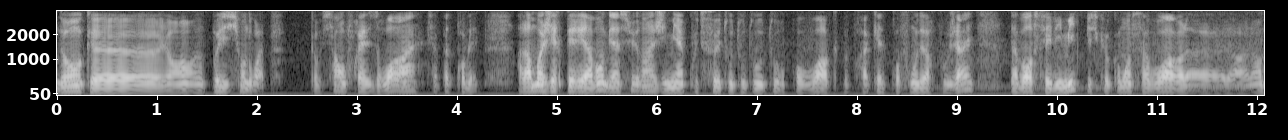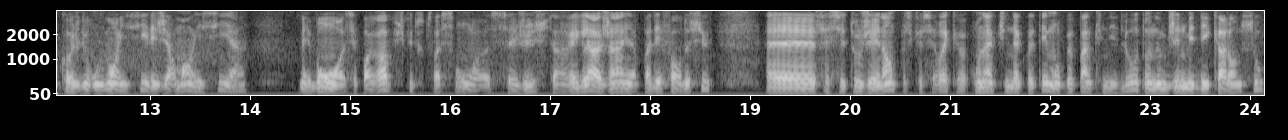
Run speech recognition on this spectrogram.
Donc en position droite. Comme ça, on fraise droit, hein, ça n'a pas de problème. Alors moi, j'ai repéré avant, bien sûr, hein, j'ai mis un coup de feutre tout autour pour voir à quelle profondeur faut que j'aille. D'abord, c'est limite, puisqu'on commence à voir l'encoche du roulement ici, légèrement ici. hein. Mais bon, euh, c'est pas grave, puisque de toute façon, euh, c'est juste un réglage, il n'y a pas d'effort dessus. Euh, c'est surtout gênant, parce que c'est vrai qu'on incline d'un côté, mais on ne peut pas incliner de l'autre, on est obligé de mettre des cales en dessous.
